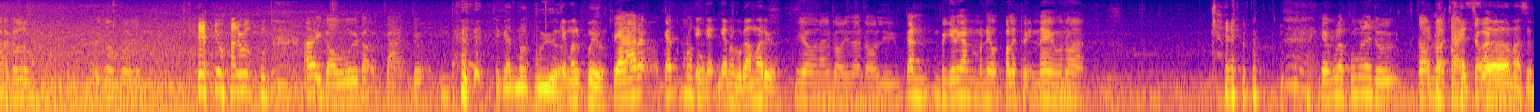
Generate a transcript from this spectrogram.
gak gelem. Coba ya. Mari mlebu. Ayo gawe kok cancuk. Sikat mlebu ya. Kayak mlebu yo. Biar arek ket mlebu. Kayak mlebu kamar yo. Iya nang doli nang doli. Kan pikir kan meneh oleh duit ne ngono ah. Kayak mlebu meneh do tokno cancuk Asem, aku. asem.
